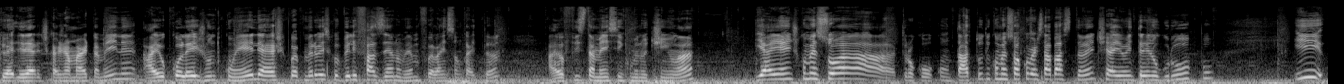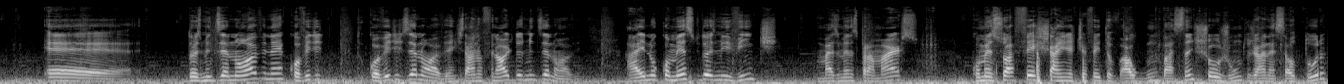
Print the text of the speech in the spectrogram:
Porque ele era de Cajamar também, né? Aí eu colei junto com ele, aí acho que foi a primeira vez que eu vi ele fazendo mesmo, foi lá em São Caetano. Aí eu fiz também cinco minutinhos lá. E aí a gente começou a. trocou contato tudo e começou a conversar bastante. Aí eu entrei no grupo. E. É, 2019, né? Covid Covid-19, a gente estava no final de 2019. Aí no começo de 2020, mais ou menos para março, começou a fechar. A gente já tinha feito algum bastante show junto já nessa altura.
